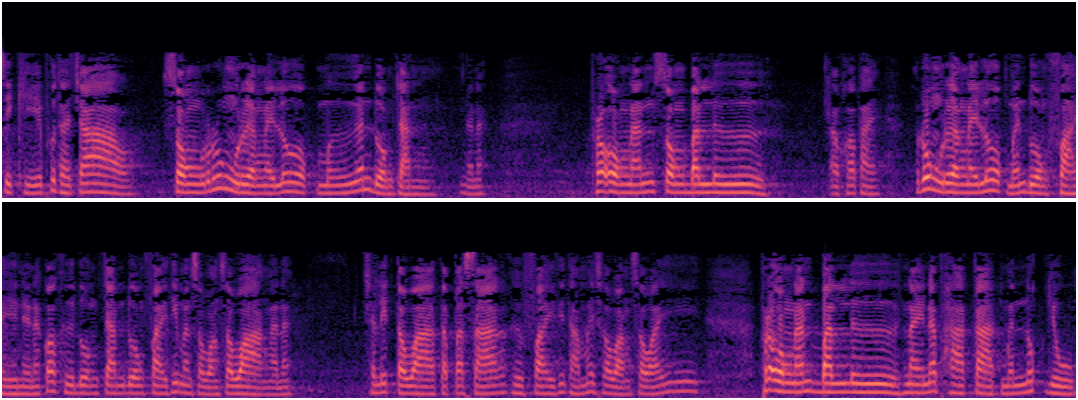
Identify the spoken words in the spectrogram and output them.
สิขีพุทธเจ้า ทรงรุ่งเรืองในโลกเหมือนดวงจันทร์นะนะ พระองค์นั้นทรงบรรลือ เอาข้าไปรุ่งเรืองในโลกเหมือนดวงไฟเนี่ยนะก็คือดวงจันทร์ดวงไฟที่มันสว่างสว่างอะนะชลิตวาตปสาก็คือไฟที่ทำให้สว่างสวัยพระองค์นั้นบรรลือในนภาอากาศเหมือนนกยูง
